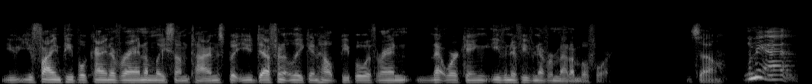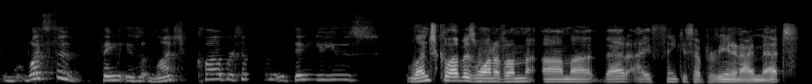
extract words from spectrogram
You you find people kind of randomly sometimes, but you definitely can help people with ran networking, even if you've never met them before. So let me add, what's the thing? Is it Lunch Club or something? Didn't you use? Lunch Club is one of them. Um, uh, that I think is how Pravin and I met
